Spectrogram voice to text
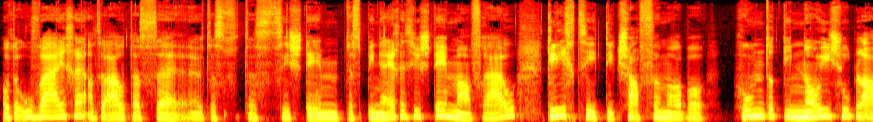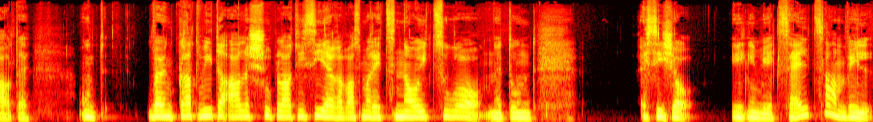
oder aufweichen, also auch das, äh, das, das System, das binäre System Mann-Frau. Gleichzeitig schaffen wir aber hunderte neue Schubladen und wollen gerade wieder alles schubladisieren, was man jetzt neu zuordnet. Und es ist ja irgendwie seltsam, weil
